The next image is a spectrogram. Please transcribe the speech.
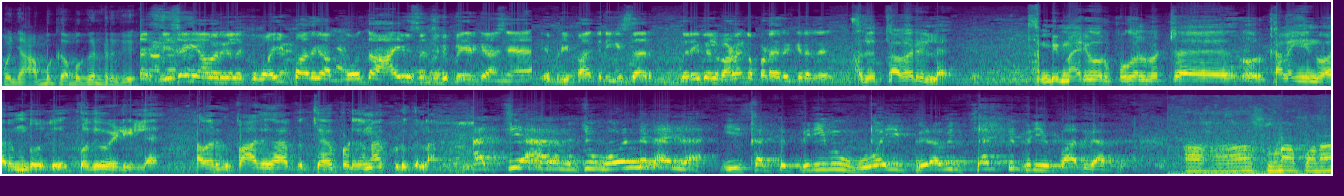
கொஞ்சம் அபுக்கு அபுக்குன்னு இருக்கு. விஜய் அவர்களுக்கு ஒய் பாதுகாப்பு வந்து ஆய்வு செஞ்சுட்டு போயிருக்காங்க. எப்படி பாக்குறீங்க சார்? விரைவில் வழங்கப்பட இருக்கிறது. அது தவறில்லை. தம்பி மாதிரி ஒரு புகழ்பெற்ற ஒரு கலைஞன் வரும்போது பொது வெளியில அவருக்கு பாதுகாப்பு தேவைப்படுதுன்னா கொடுக்கலாம். கட்சி ஆரம்பிச்சு ஒண்ணுமே இல்ல. இசட்டு பிரிவு ஓய் பிறகு சட்டு பிரிவு பாதுகாப்பு. ஆஹா சூனா போனா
